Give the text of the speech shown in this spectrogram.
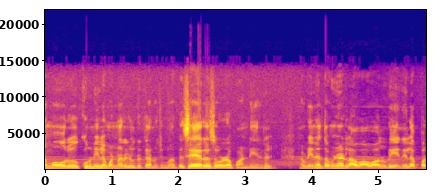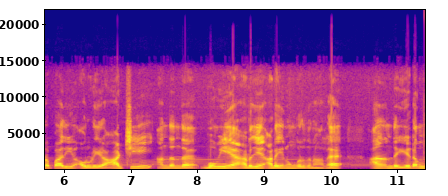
நம்ம ஒரு குறுநில மன்னர்கள் இருக்காருன்னு வச்சுக்கோங்களேன். இப்போ சேர சோழ பாண்டியர்கள். அப்படின்னா தமிழ்நாட்டில் அவ அவளுடைய நிலப்பரப்பை அதிகம் அவருடைய ஆட்சியை அந்தந்த பூமியை அடைய அடையணுங்கிறதுனால அந்த இடம்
